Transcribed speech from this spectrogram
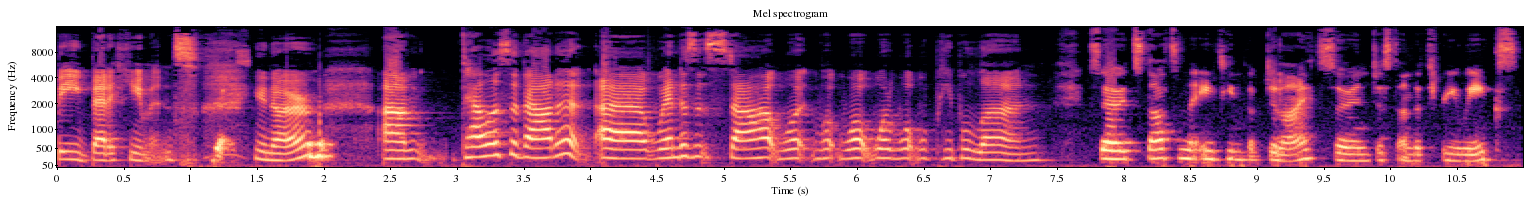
be better humans. Yes. You know. Um, tell us about it. Uh, when does it start? What, what what what what will people learn? So it starts on the 18th of July, so in just under three weeks.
